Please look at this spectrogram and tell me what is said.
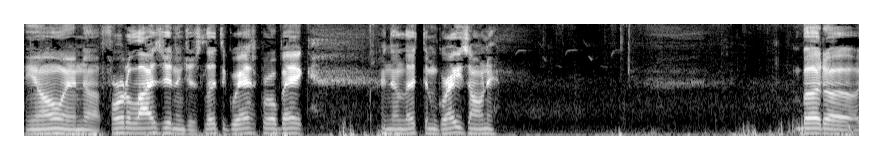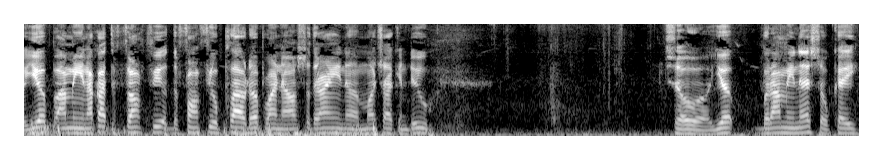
You know, and uh, fertilize it and just let the grass grow back and then let them graze on it. But uh, yep, I mean, I got the front field, the front field plowed up right now, so there ain't uh, much I can do. So uh, yep, but I mean that's okay.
